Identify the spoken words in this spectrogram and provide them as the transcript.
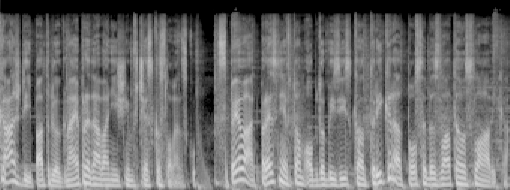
každý patril k najpredávanejším v Československu. Spevák presne v tom období získal trikrát po sebe Zlatého Slávika.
